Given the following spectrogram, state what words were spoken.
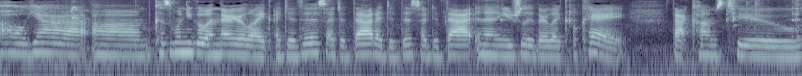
oh yeah, because when you go in there, you're like, I did this, I did that, I did this, I did that, and then usually they're like, okay, that comes to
